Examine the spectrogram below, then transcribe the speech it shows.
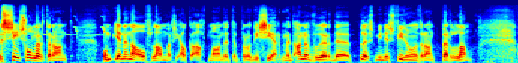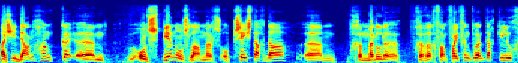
R600 om 1.5 lammers elke 8 maande te produseer. Met ander woorde plus minus R400 per lam. As jy dan gaan ehm um, ons speen ons lammers op 60 dae, ehm um, gemiddelde gewig van 25 kg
